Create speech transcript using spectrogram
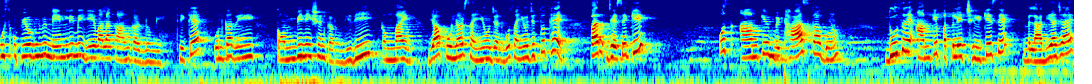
उस उपयोग में भी मेनली मैं ये वाला काम कर लूँगी, ठीक है? उनका री कॉम्बिनेशन करूँगी री कंबाइन या पुनर्संयोजन, वो संयोजित तो थे, पर जैसे कि उस आम के मिठास का गुण दूसरे आम के पतले छिलके से मिला दिया जाए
